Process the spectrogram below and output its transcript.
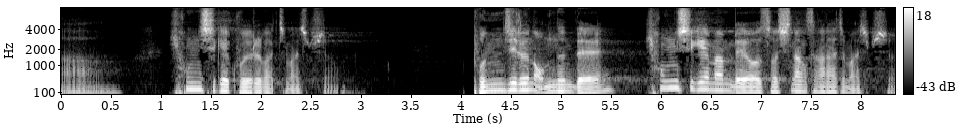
아, 형식의 구애를 받지 마십시오. 본질은 없는데 형식에만 매어서 신앙생활 하지 마십시오.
